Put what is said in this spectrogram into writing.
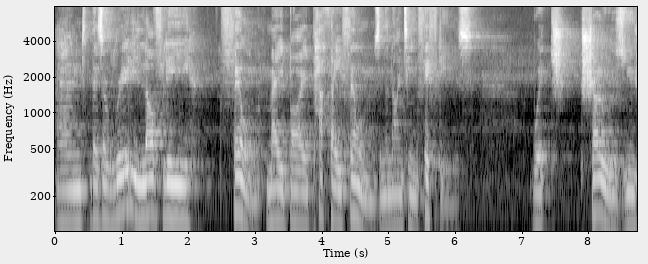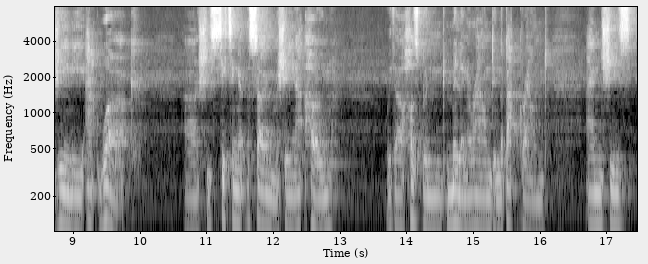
And there's a really lovely film made by Pathé Films in the 1950s, which shows Eugenie at work. Uh, she's sitting at the sewing machine at home with her husband milling around in the background, and she's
